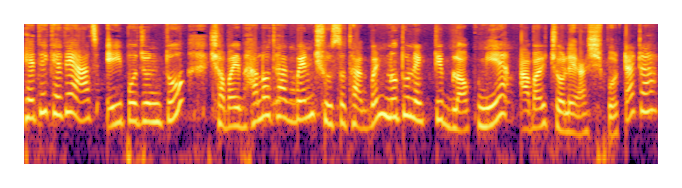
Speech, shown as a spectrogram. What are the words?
খেতে খেতে আজ এই পর্যন্ত। সবাই ভালো থাকবেন, সুস্থ থাকবেন। নতুন একটি ব্লগ নিয়ে আবার চলে আসব। টাটা!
